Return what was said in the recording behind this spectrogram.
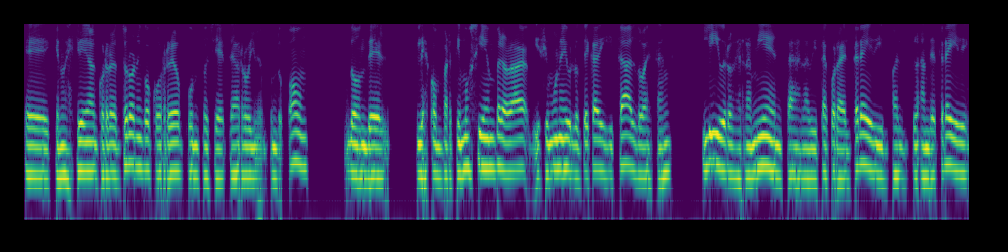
eh, que nos escriben al correo electrónico, correo.ht.com, donde les compartimos siempre. Ahora hicimos una biblioteca digital donde están libros, herramientas, la bitácora del trading, el plan de trading,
